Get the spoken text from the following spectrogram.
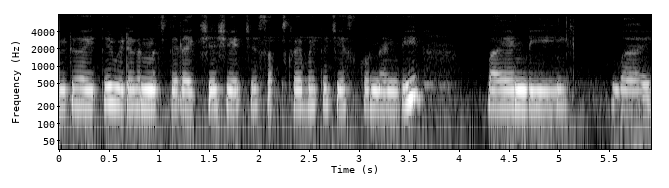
వీడియో అయితే. వీడియో కన్నా నచ్చితే లైక్ చేసి షేర్ చేసి సబ్స్క్రైబ్ అయితే చేసుకోండి బాయ్ అండి బాయ్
